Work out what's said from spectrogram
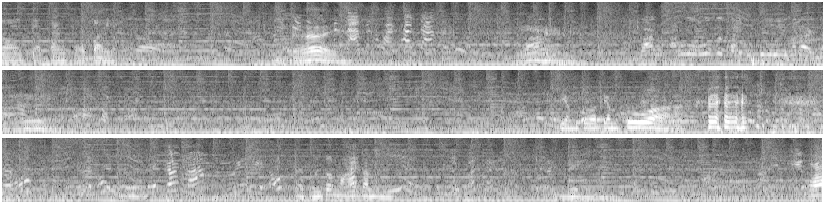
ก็จะตั้งเสาไปนี่เลยถามไปถวายพระอาจารย์หน่อยลูกนี่วางถังลงแล้วก็ใส่ถุงมือเลยก็ได้จ้ะ เตรียมตัวเตรียมตัวก็นะไปปุ๋ยต้นไม้กันนี่ก็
